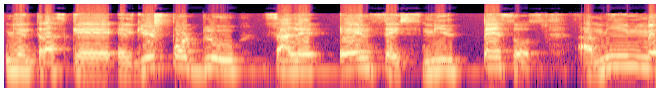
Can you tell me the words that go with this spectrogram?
Mientras que el Gear Sport Blue sale en 6000 pesos. A mí me,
